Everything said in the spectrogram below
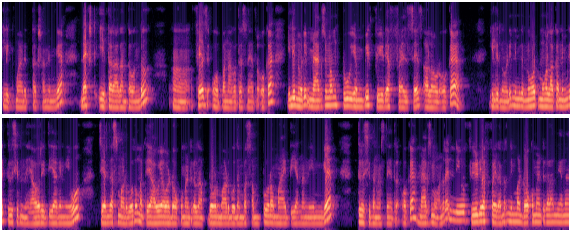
ಕ್ಲಿಕ್ ಮಾಡಿದ ತಕ್ಷಣ ನಿಮಗೆ ನೆಕ್ಸ್ಟ್ ಈ ಥರ ಆದಂಥ ಒಂದು ಫೇಜ್ ಓಪನ್ ಆಗುತ್ತೆ ಸ್ನೇಹಿತರೆ. ಓಕೆ ಇಲ್ಲಿ ನೋಡಿ maximum two M B P D F file size allowed okay ಇಲ್ಲಿ ನೋಡಿ ನಿಮಗೆ ನೋಟ್ ಮೂಲಕ ನಿಮಗೆ ತಿಳಿಸಿದ್ದೇನೆ ಯಾವ ರೀತಿಯಾಗಿ ನೀವು ಚೇಂಜಸ್ ಮಾಡ್ಬೋದು ಮತ್ತು ಯಾವ ಯಾವ ಡಾಕ್ಯುಮೆಂಟ್ಗಳನ್ನ ಅಪ್ಲೋಡ್ ಮಾಡ್ಬೋದು ಎಂಬ ಸಂಪೂರ್ಣ ಮಾಹಿತಿಯನ್ನು ನಿಮಗೆ ತಿಳಿಸಿದ್ದಾನೆ ಸ್ನೇಹಿತರೆ ಓಕೆ ಮ್ಯಾಕ್ಸಿಮಮ್ ಅಂದರೆ ನೀವು ಪಿ ಡಿ ಎಫ್ ಫೈಲ್ ಅಂದರೆ ನಿಮ್ಮ ಡಾಕ್ಯುಮೆಂಟ್ಗಳನ್ನು ಏನು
